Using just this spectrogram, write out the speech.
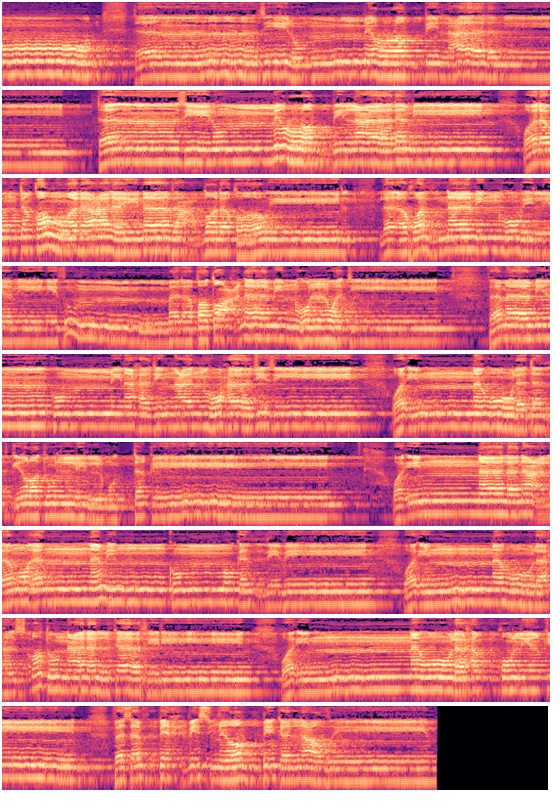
تنزيل من رب العالمين تنزيل من رب العالمين ولو تقول علينا بعض لقاويل لأخذنا منه باليمين ثم لقطعنا منه الوتين فما منكم من أحد عنه حاجزين وإنه لتذكرة للمتقين وإنا لنعلم الكافرين. وإنه لحق اليقين. فسبح باسم ربك العظيم.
